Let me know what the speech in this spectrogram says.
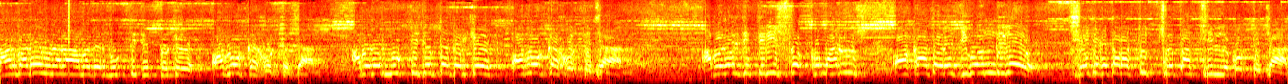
তার মানে ওনারা আমাদের মুক্তিযুদ্ধকে অবজ্ঞা করতে চান। আমাদের মুক্তিযোদ্ধাদেরকে অবজ্ঞা করতে চান। আমাদের যে তিরিশ লক্ষ মানুষ অকাতরে জীবন দিল, সেটাকে তারা তুচ্ছ তাচ্ছিল্য করতে চান।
